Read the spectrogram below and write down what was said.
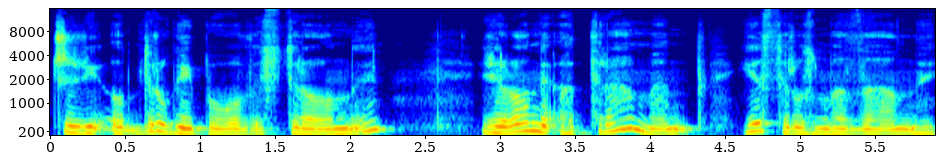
czyli od drugiej połowy strony, zielony atrament jest rozmazany.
